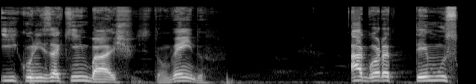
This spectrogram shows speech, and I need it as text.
ícones aqui embaixo, estão vendo? Agora temos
